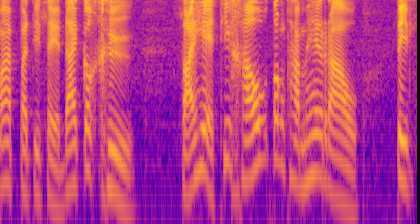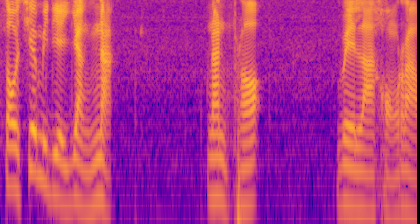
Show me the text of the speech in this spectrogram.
มารถปฏิเสธได้ก็คือ สาเหตุที่เขาต้องทำให้เราติดโซเชียลมีเดียอย่างหนัก นั่นเพราะเวลาของเรา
